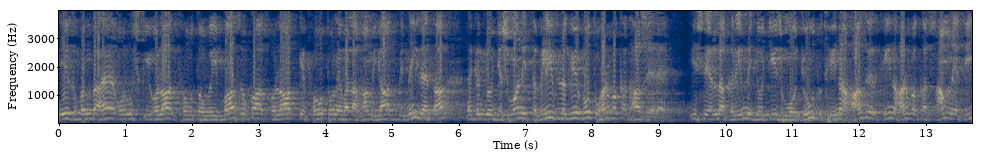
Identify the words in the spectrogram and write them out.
एक बंदा है और उसकी औलाद फौत हो गई। बाज औलाद के फौत होने वाला हम याद भी नहीं रहता, लेकिन जो जिसमानी तकलीफ़ लगी वो तो हर वक्त हाजिर है। इसलिए अल्लाह करीम ने जो चीज़ मौजूद थी ना, हाजिर थी ना, हर वक्त सामने थी,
